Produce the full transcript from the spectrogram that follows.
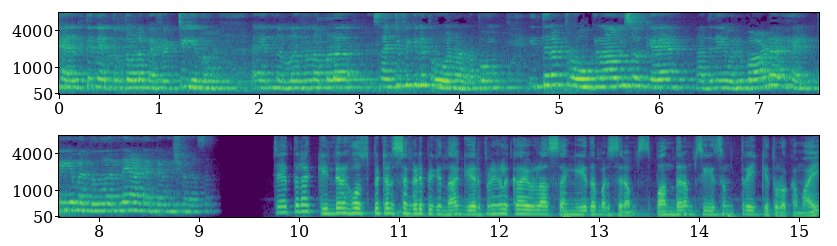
ഹെൽത്തിനെ എത്രത്തോളം എഫക്റ്റ് ചെയ്യുന്നു എന്നുള്ളത് നമ്മൾ സയന്റിഫിക്കലി പ്രൂവൺ ആണ്. അപ്പം ഇത്തരം പ്രോഗ്രാംസ് ഒക്കെ അതിനെ ഒരുപാട് ഹെൽപ്പ് ചെയ്യും എന്നത് തന്നെയാണ് എന്റെ വിശ്വാസം. ചേത്തല കിൻഡർ ഹോസ്പിറ്റൽ സംഘടിപ്പിക്കുന്ന ഗർഭിണികൾക്കായുള്ള സംഗീത മത്സരം സ്പന്ദനം സീസൺ ത്രീക്ക് തുടക്കമായി.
